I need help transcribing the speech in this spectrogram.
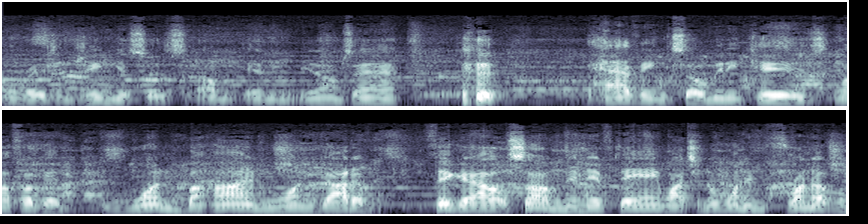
I'm raising geniuses. I'm, and you know what I'm saying? Having so many kids, motherfucker, one behind one gotta figure out something. And if they ain't watching the one in front of them,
